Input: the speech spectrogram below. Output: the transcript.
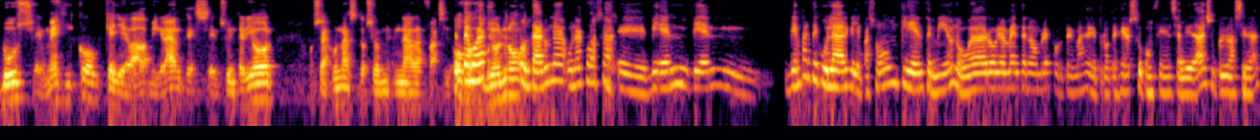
bus en México que llevaba migrantes en su interior o sea, es una situación nada fácil. Te voy a contar una, una cosa eh, bien, bien, bien particular que le pasó a un cliente mío. No voy a dar obviamente nombres por temas de proteger su confidencialidad y su privacidad.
